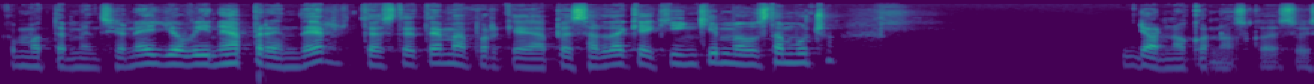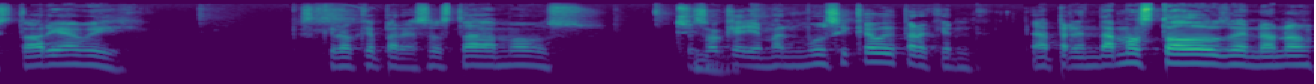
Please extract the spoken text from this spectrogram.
como te mencioné, yo vine a aprender de este tema porque a pesar de que Kinky me gusta mucho, yo no conozco de su historia, güey. Pues creo que para eso estábamos... Eso que llaman música, güey, para que aprendamos todos, güey. No, no,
